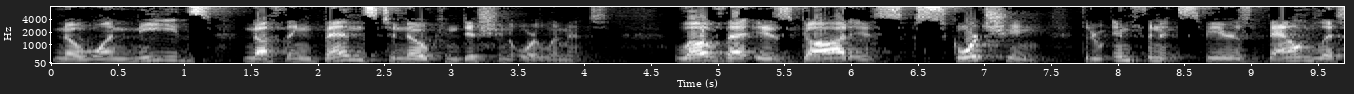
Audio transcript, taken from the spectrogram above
no one, needs nothing, bends to no condition or limit. Love that is God is scorching through infinite spheres, boundless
